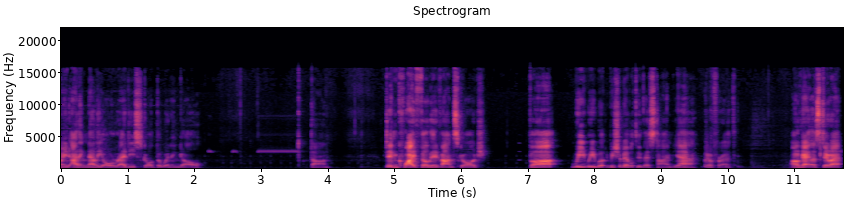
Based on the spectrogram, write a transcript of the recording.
I mean, I think Nelly already scored the winning goal. Darn. Didn't quite fill the advanced gorge. But we, we, we should be able to this time. Yeah, go for it. Okay, let's do it.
